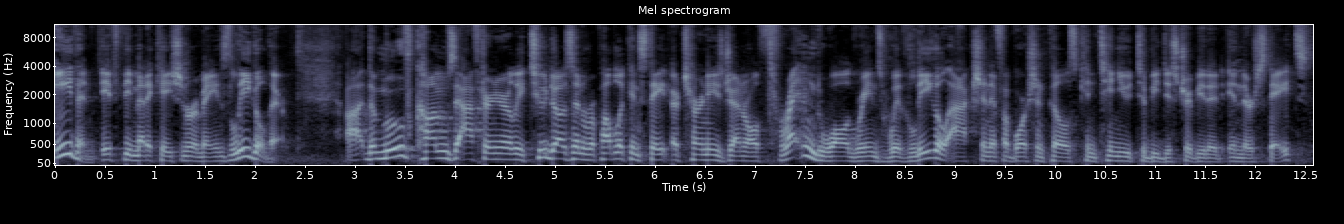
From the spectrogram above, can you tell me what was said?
even if the medication remains legal there. Uh, the move comes after nearly two dozen Republican state attorneys general threatened Walgreens with legal action if abortion pills continue to be distributed in their states.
